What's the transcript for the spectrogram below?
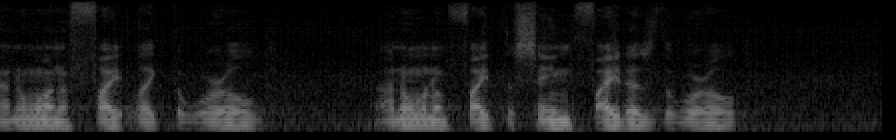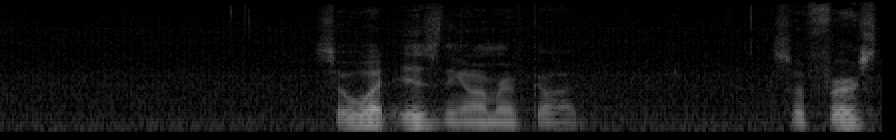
I don't want to fight like the world. I don't want to fight the same fight as the world. So, what is the armor of God? So, first,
